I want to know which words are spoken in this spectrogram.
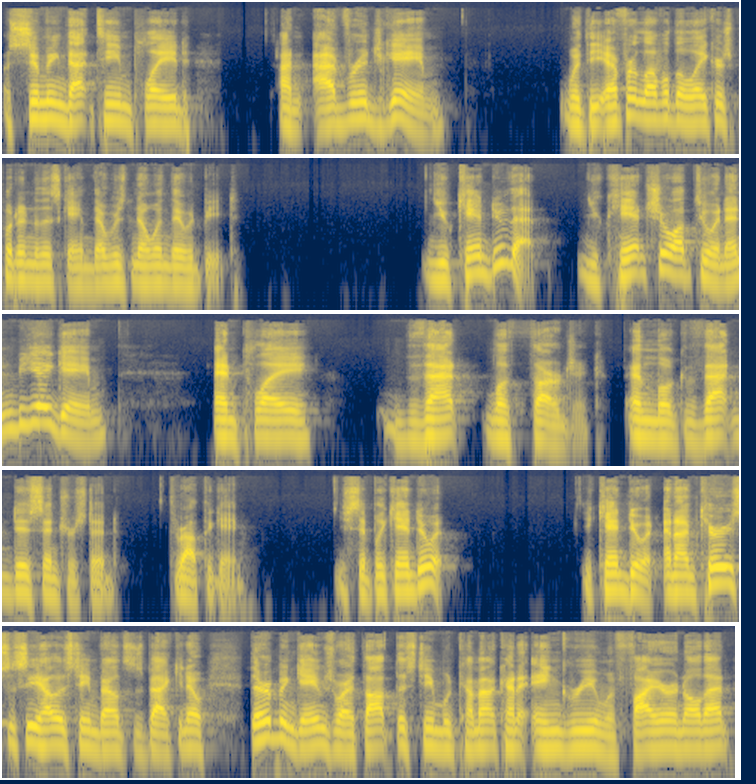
assuming that team played an average game with the effort level the Lakers put into this game. There was no one they would beat. You can't do that. You can't show up to an NBA game and play that lethargic and look that disinterested throughout the game. You simply can't do it. You can't do it. And I'm curious to see how this team bounces back. You know, there have been games where I thought this team would come out kind of angry and with fire and all that.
